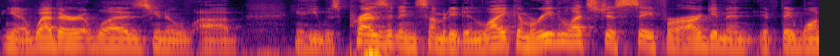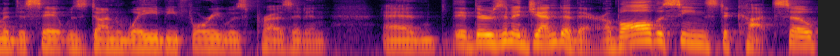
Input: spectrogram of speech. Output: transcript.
You know, whether it was you know uh, you know, he was president, somebody didn't like him, or even let's just say for argument, if they wanted to say it was done way before he was president, and there's an agenda there of all the scenes to cut. So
